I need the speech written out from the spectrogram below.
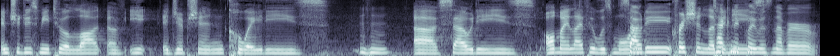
introduced me to a lot of e- Egyptian, Kuwaitis, Mhm. uh, Saudis. All my life, it was more Saudi Christian Lebanese. technically was never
